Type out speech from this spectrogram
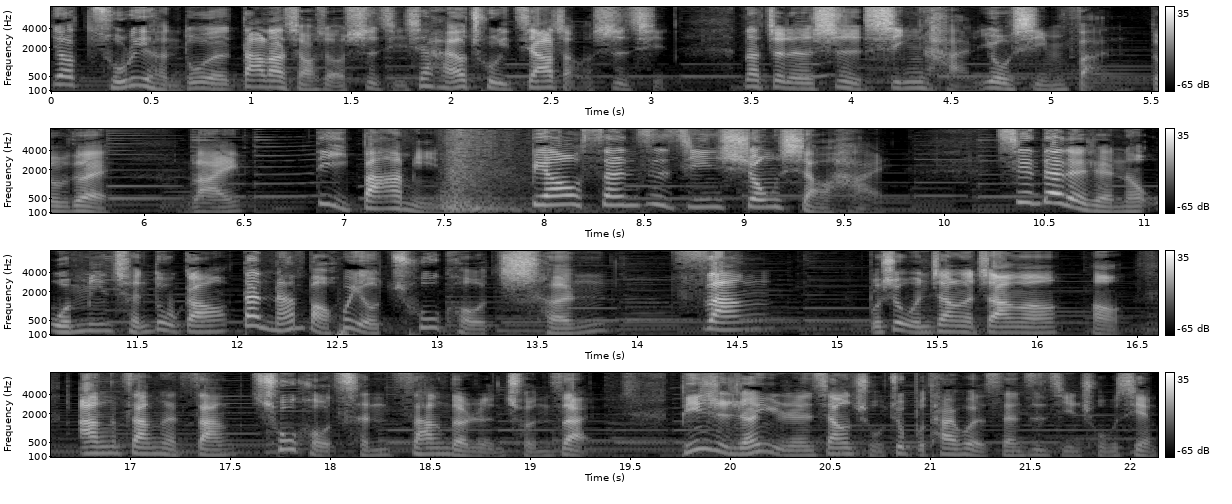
要处理很多的大大小小事情，现在还要处理家长的事情，那真的是心寒又心烦，对不对？来，第八名，标三字经凶小孩。现代的人呢，文明程度高，但难保会有出口成脏，不是文章的脏哦，哦，肮脏的脏，出口成脏的人存在。平时人与人相处就不太会有三字经出现。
